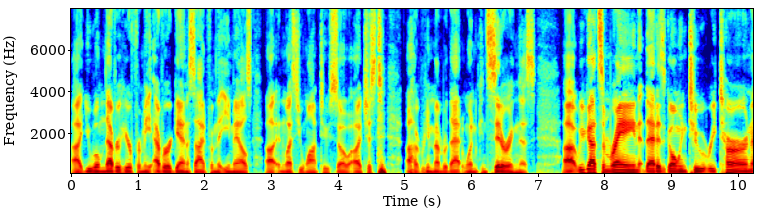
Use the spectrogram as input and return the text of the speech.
Uh, you will never hear from me ever again aside from the emails uh, unless you want to. So uh, just uh, remember that when considering this. We've got some rain that is going to return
